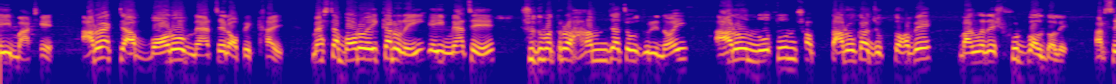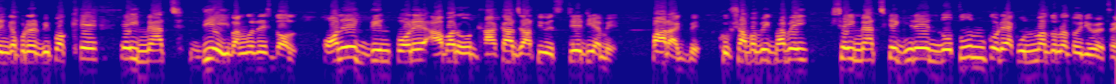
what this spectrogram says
এই মাঠে। আরও একটা বড় ম্যাচের অপেক্ষায়। ম্যাচটা বড় এই কারণেই এই ম্যাচে শুধুমাত্র হামজা চৌধুরী নয়, আরও নতুন সব তারকা যুক্ত হবে বাংলাদেশ ফুটবল দলে। আর সিঙ্গাপুরের বিপক্ষে এই ম্যাচ দিয়েই বাংলাদেশ দল অনেক দিন পরে আবারও ঢাকা জাতীয় স্টেডিয়ামে পা রাখবে। খুব স্বাভাবিকভাবেই সেই ম্যাচকে ঘিরে নতুন করে এক উন্মাদনা তৈরি হয়েছে।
